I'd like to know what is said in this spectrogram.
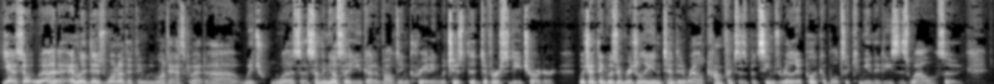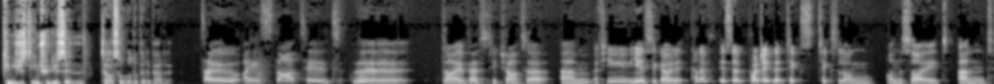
Yeah, so uh, Emily, there's one other thing we want to ask about, uh, which was something else that you got involved in creating, which is the diversity charter, which I think was originally intended around conferences, but seems really applicable to communities as well. So, can you just introduce it and tell us a little bit about it? So, I started the diversity charter um, a few years ago, and it kind of it's a project that ticks ticks along on the side, and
